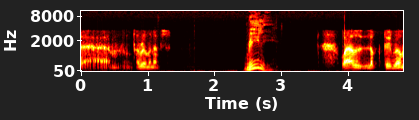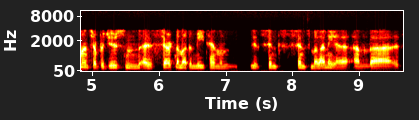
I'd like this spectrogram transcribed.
um, ruminants. Really? Well, look, the ruminants are producing a certain amount of methane since since millennia, and uh, it's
